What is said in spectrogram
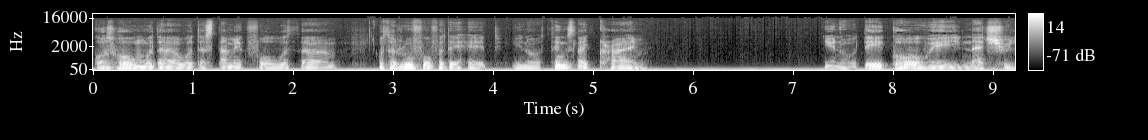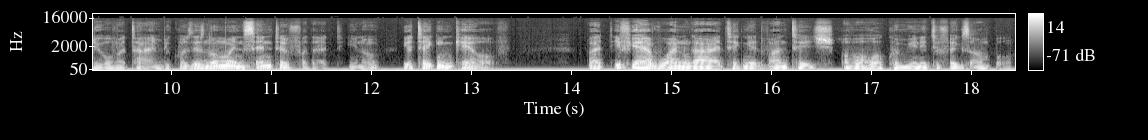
goes home with a with a stomach full with um with a roof over their head you know things like crime you know they go away naturally over time because there's no more incentive for that you know you're taking care of. But if you have one guy taking advantage of a whole community, for example,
